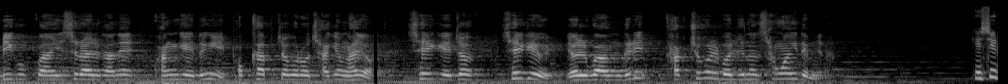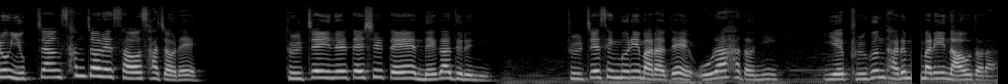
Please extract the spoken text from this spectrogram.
미국과 이스라엘 간의 관계 등이 복합적으로 작용하여 세계적 세계의 열광들이 각축을 벌리는 상황이 됩니다. 계시록 6장 3절에서 4절에 둘째 인을 떼실 때에 내가 들으니 둘째 생물이 말하되 오라 하더니 이에 붉은 다른 말이 나오더라.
